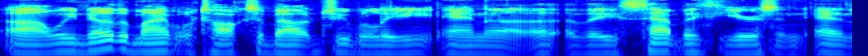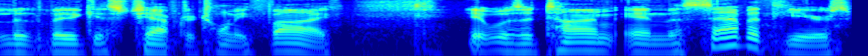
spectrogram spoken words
Uh, we know the Bible talks about Jubilee and uh, uh the Sabbath years in, in, Leviticus chapter 25. It was a time in the Sabbath years,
